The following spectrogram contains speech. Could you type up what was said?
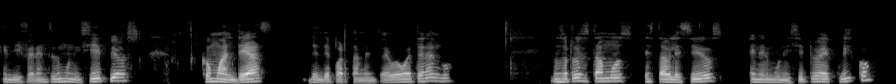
en diferentes municipios como aldeas del departamento de Huehuetenango. Nosotros estamos establecidos en el municipio de Cuilco,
